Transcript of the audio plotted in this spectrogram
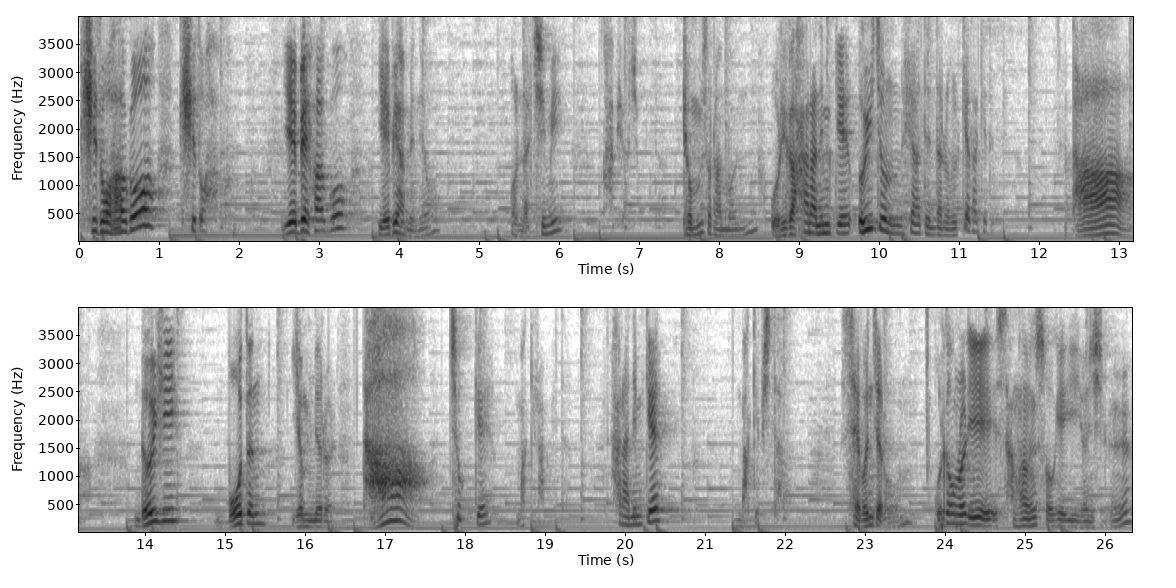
기도하고 기도하고 예배하고 예배하면요 어느 날 짐이 가벼워집니다. 겸손함은 우리가 하나님께 의존해야 된다는 걸 깨닫게 됩니다. 다 너희 모든 염려를 다 주께 맡기랍니다. 하나님께 맡깁시다. 세 번째로 우리가 오늘 이 상황 속의 이 현실을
